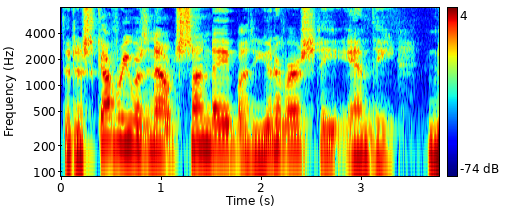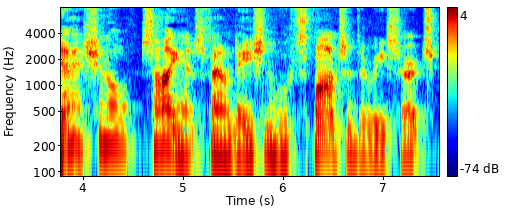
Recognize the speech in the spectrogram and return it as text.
The discovery was announced Sunday by the university and the National Science Foundation, who sponsored the research.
